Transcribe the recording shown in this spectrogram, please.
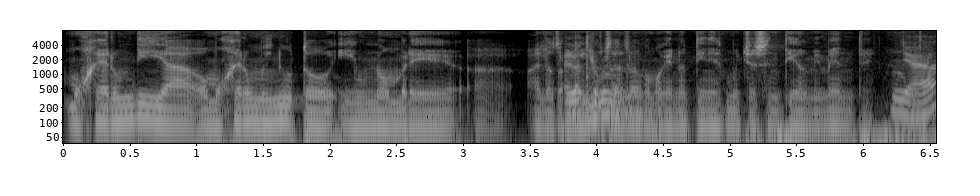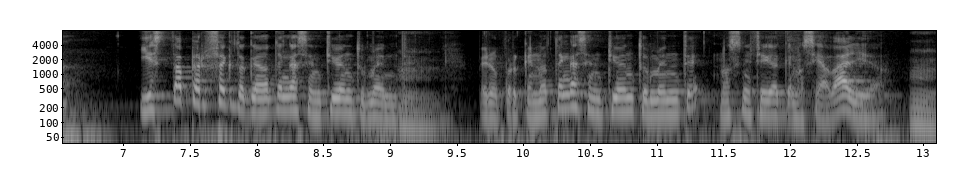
mujer un día o mujer un minuto y un hombre ah, al otro otro minuto, minuto. ¿no? Como que no tienes mucho sentido en mi mente. ¿Ya? Y está perfecto que no tenga sentido en tu mente. Mm, Pero porque no tenga sentido en tu mente no significa que no sea válido. mm.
